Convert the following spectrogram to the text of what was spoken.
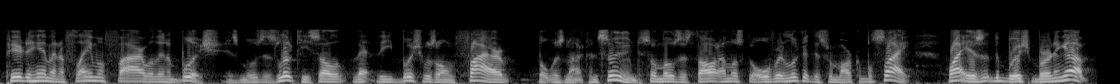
Appeared to him in a flame of fire within a bush. As Moses looked, he saw that the bush was on fire, but was not consumed. So Moses thought, I must go over and look at this remarkable sight. Why isn't the bush burning up?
